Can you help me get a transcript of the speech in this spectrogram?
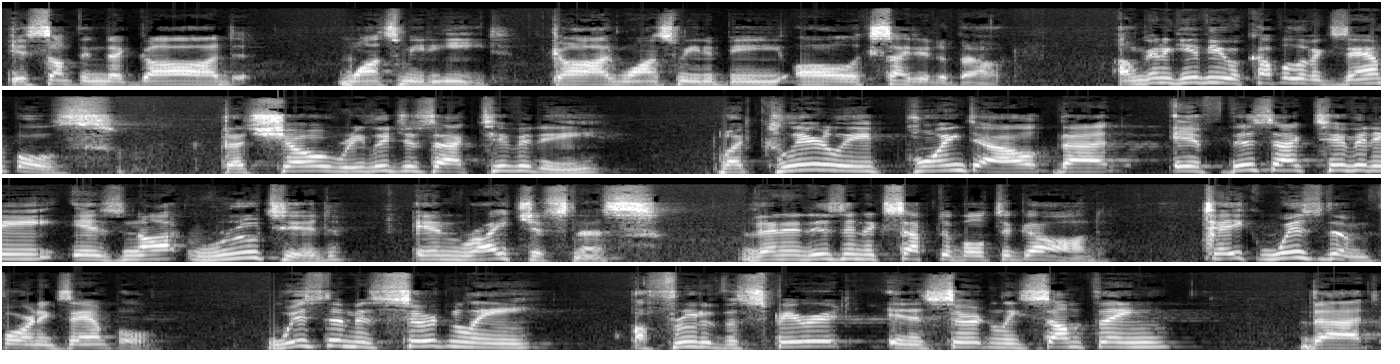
is something that God wants me to eat. God wants me to be all excited about. I'm going to give you a couple of examples that show religious activity, but clearly point out that if this activity is not rooted in righteousness, then it isn't acceptable to God. Take wisdom for an example. Wisdom is certainly a fruit of the Spirit. It is certainly something that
